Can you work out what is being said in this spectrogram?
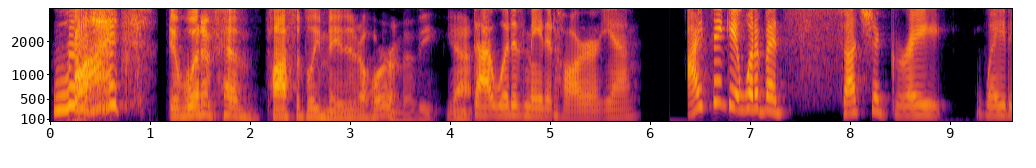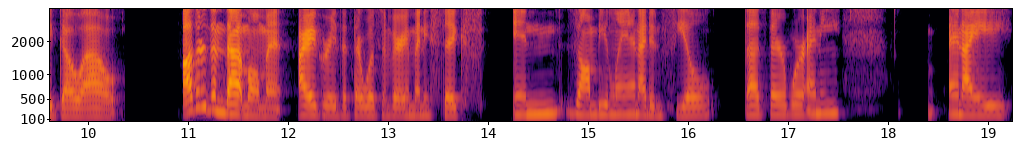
What? It would have have possibly made it a horror movie. Yeah, that would have made it horror. Yeah, I think it would have been such a great way to go out other than that moment, I agree that there wasn't very many stakes in Zombieland. I didn't feel that there were any. And I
